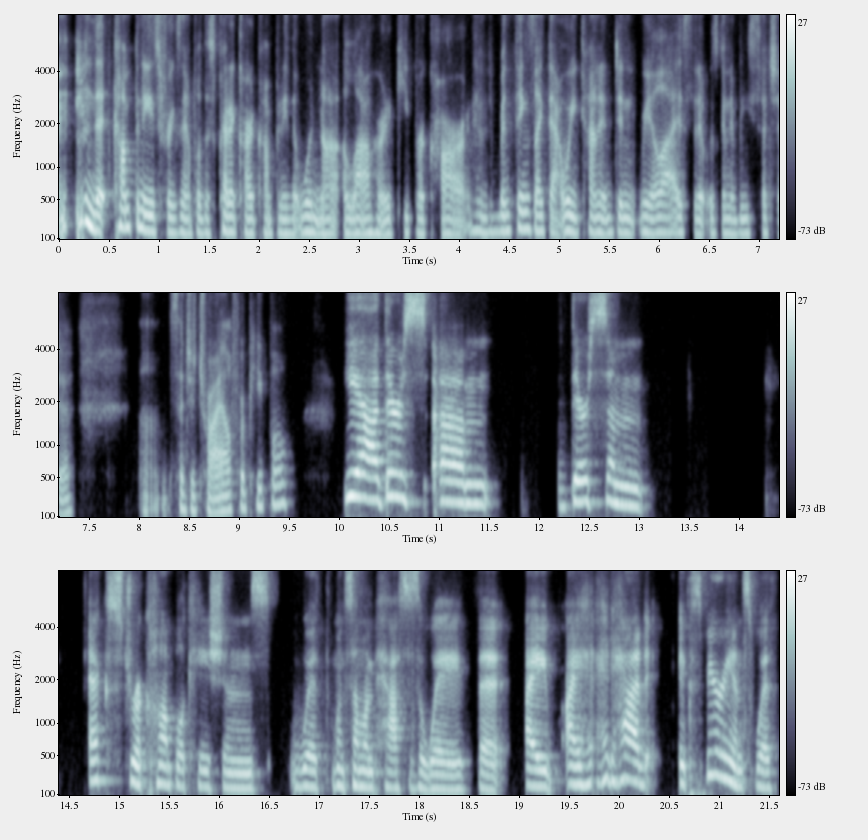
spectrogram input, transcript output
that companies for example this credit card company that would not allow her to keep her card? Have there been things like that where you kind of didn't realize that it was going to be such a um, such a trial for people yeah, there's um, there's some extra complications with when someone passes away that I I had had experience with,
